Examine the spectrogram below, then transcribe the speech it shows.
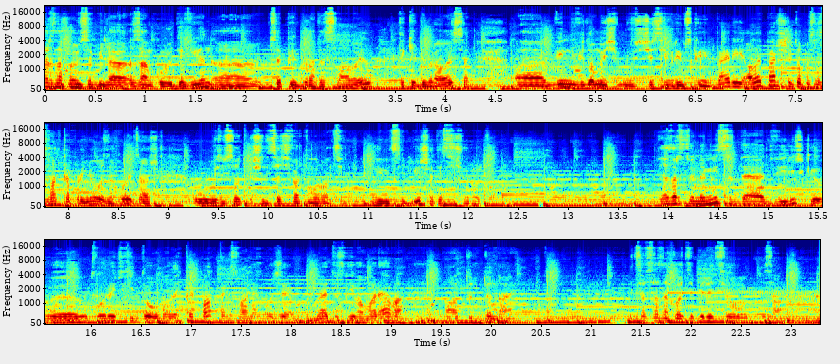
Зараз знаходимося біля замку Девін, е, це під Братиславою, такі добралися. Е, Він відомий з часів Римської імперії, але перша літописна згадка про нього знаходиться аж у 864 році. Уявіть більше тисячі років. Я зараз стою на місці, де дві річки е, утворюють вхід до Малих Карпат, так званих. Отже, тут зліва Марева, а тут Дунай. І це все знаходиться біля цього замку.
